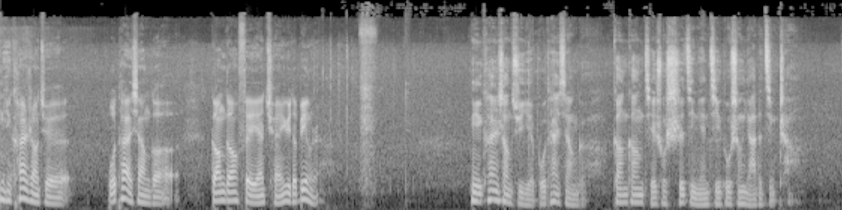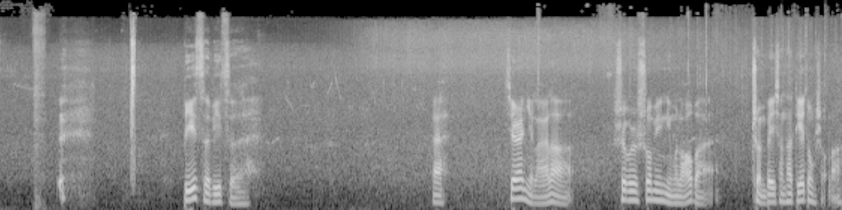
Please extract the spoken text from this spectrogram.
你看上去不太像个刚刚肺炎痊愈的病人。你看上去也不太像个刚刚结束十几年缉毒生涯的警察。彼此彼此。哎，既然你来了，是不是说明你们老板准备向他爹动手了？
